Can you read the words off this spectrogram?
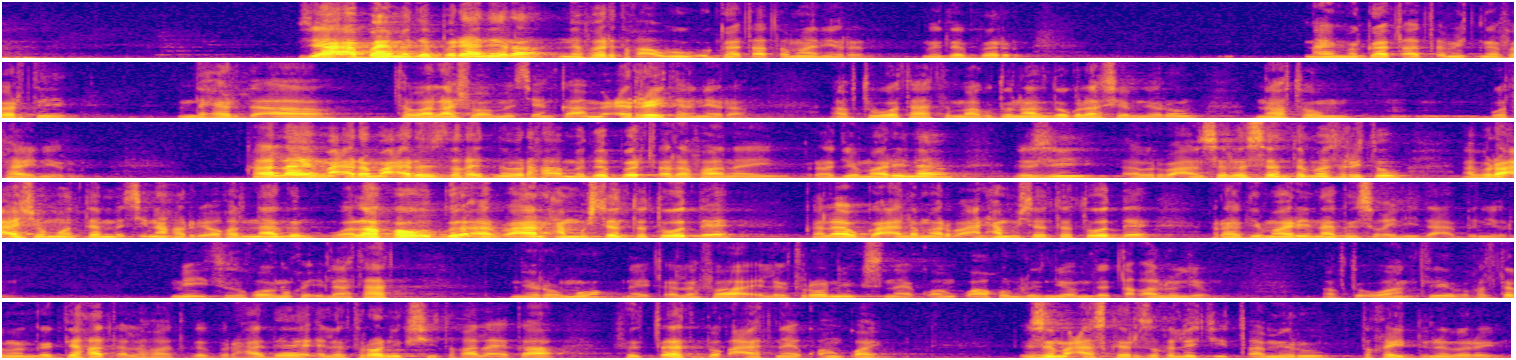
እዚኣ ዓባይ መደበር እያ ነራ ነፈርቲ ከዓ ኣብኡ ኣጋጣጥማ ነይረን መደበር ናይ መጋጣጠሚት ነፈርቲ እንድሕር ደኣ ተባላሸዋ መፅአን ከዓ መዕረይታ ነይራ ኣብቲ ቦታ እቲ ማክዶናልድ ዶግላስ እዮም ነይሮም ናቶም ቦታ እዩ ነይሩ ካልኣይ ማዕረ ማዕረ ዝተኸይድ ነበረ ከዓ መደበር ጠለፋ ናይ ራድዮ ማሪና እዩ እዚ ኣብ 43 ተመስሪቱ ኣብ 48 መፂና ክንሪኦ ከለና ግን ዋላ እኳ ውግእ 45 ተተወድአ ካልኣይ ውግእ ዓለም 45 ተተወድአ ራድዮ ማሪና ግን ስቂኢሉ ይዝዓቢ ነይሩ ምእቲ ዝኾኑ ክኢላታት ነይሮሞ ናይ ጠለፋ ኤሌክትሮኒክስ ናይ ቋንቋ ኩሉ እዚኦም ዘጠቓልሉ እዮም ኣብቲ እዋንቲ ብክልተ መንገዲ ካ ጠለፋ ትገብር ሓደ ኤሌክትሮኒክስ እዩ ተኻልኣይ ከዓ ፍልጠት ብቕዓት ናይ ቋንቋ እዩ እዚ መዓስከር እዚ ክልቲኡ ጣሚሩ ተኸይድ ዝነበረ እዩ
